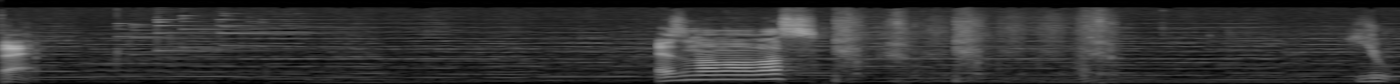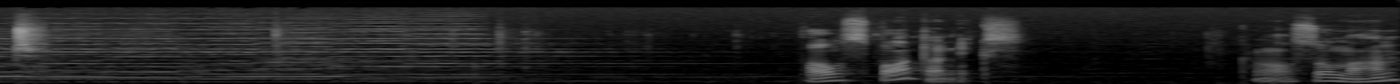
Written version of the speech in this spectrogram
Bam. Essen wir mal was? Gut. Warum spawnt da nichts? Können wir auch so machen.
